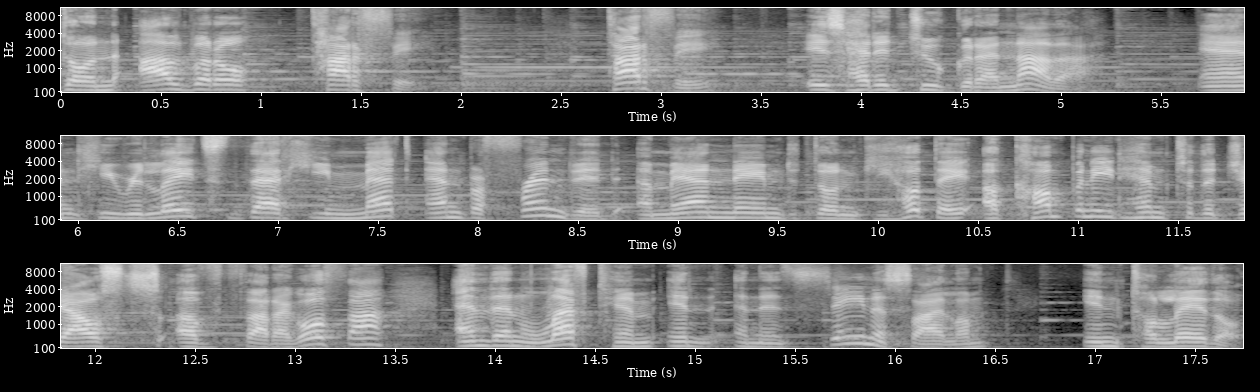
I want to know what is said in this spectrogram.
Don Alvaro Tarfe. Tarfe is headed to Granada, and he relates that he met and befriended a man named Don Quixote, accompanied him to the jousts of Zaragoza, and then left him in an insane asylum in Toledo.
